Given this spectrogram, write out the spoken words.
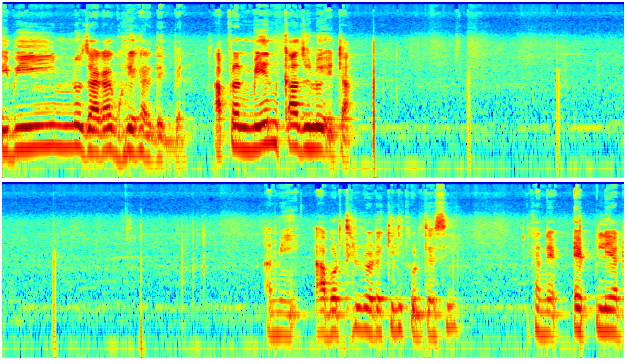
বিভিন্ন জায়গা ঘুরে ঘুরে দেখবেন। আপনার মেন কাজ হলো এটা। আমি আবার থ্রি ডটে ক্লিক করতেছি। এখানে অ্যাপ্লিয়েট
